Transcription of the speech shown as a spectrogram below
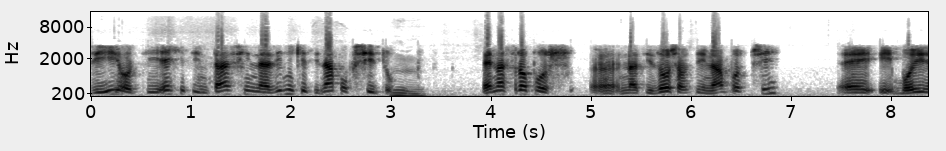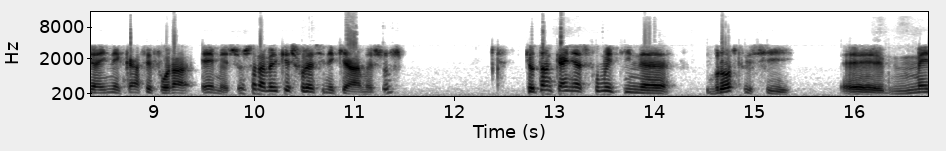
δει ότι έχει την τάση να δίνει και την άποψή του. Mm. Ένας τρόπος ε, να τη δώσει αυτή την άποψη μπορεί να είναι κάθε φορά έμεσος, αλλά μερικές φορές είναι και άμεσος. Και όταν κάνει ας πούμε την, την πρόσκληση με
